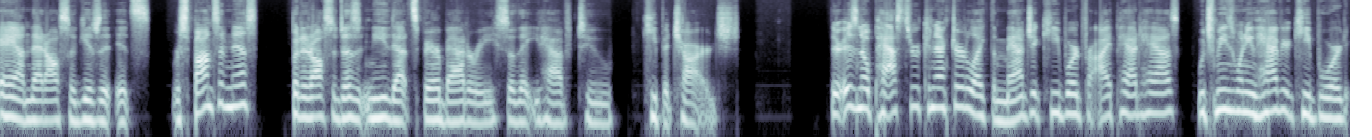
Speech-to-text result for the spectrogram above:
and that also gives it its responsiveness, but it also doesn't need that spare battery so that you have to keep it charged. There is no pass through connector like the Magic Keyboard for iPad has, which means when you have your keyboard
